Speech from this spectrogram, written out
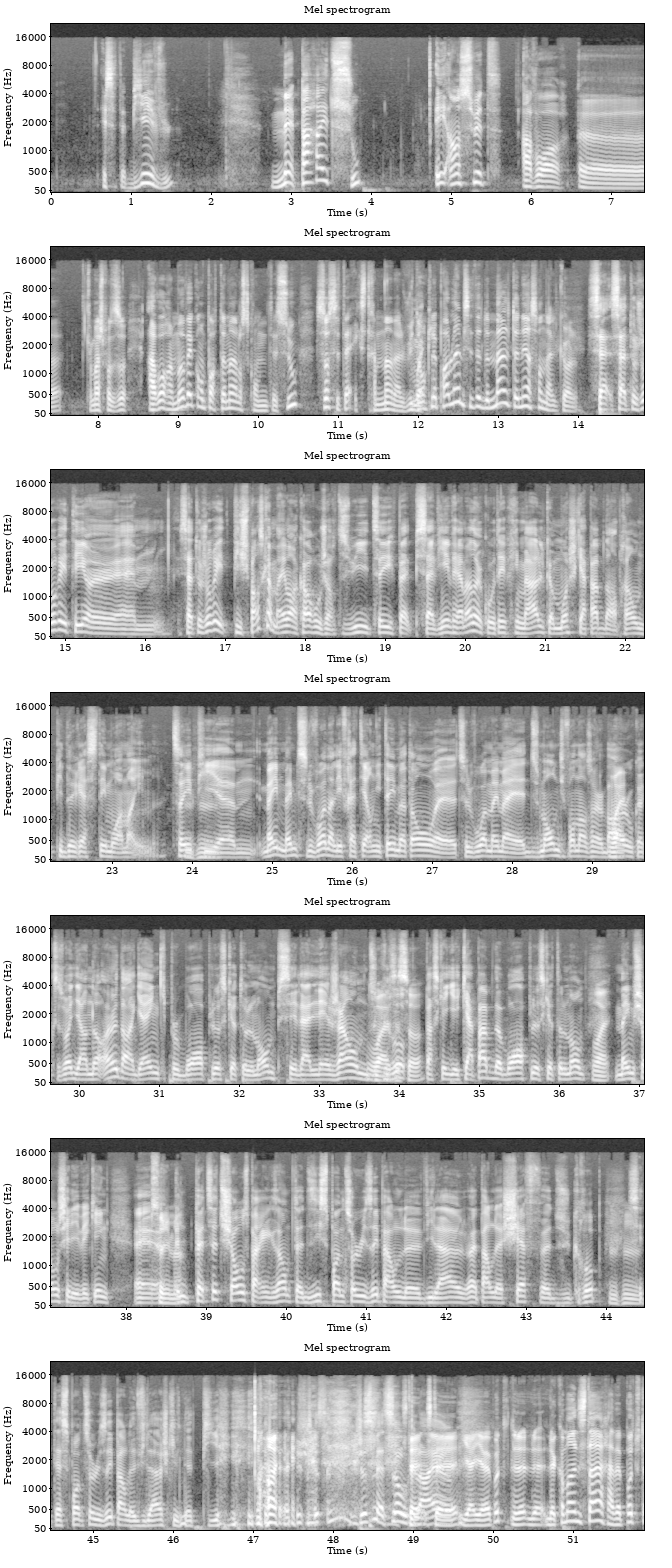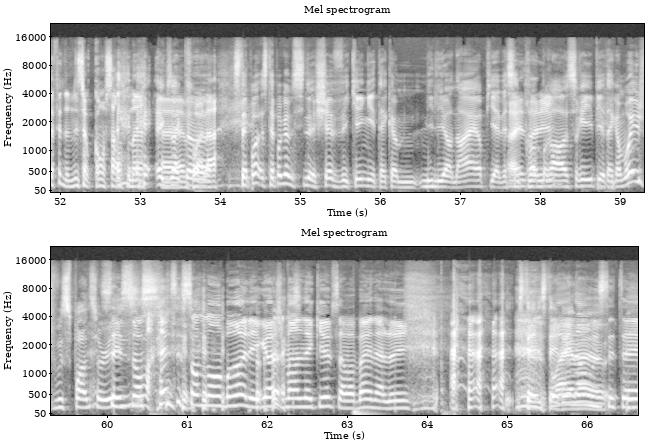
et c'était bien vu, mais paraître sous et ensuite avoir, euh, comment je peux dire ça, avoir un mauvais comportement lorsqu'on était sous, ça c'était extrêmement mal vu. Ouais. Donc le problème c'était de mal tenir son alcool. Ça, ça a toujours été un. euh, ça a toujours été. Puis je pense que même encore aujourd'hui, tu sais, puis ça vient vraiment d'un côté primal, comme moi je suis capable d'en prendre puis de rester moi-même. Puis euh, même, même tu le vois dans les fraternités, mettons, euh, tu le vois même euh, du monde qui vont dans un bar Ouais. ou quoi que ce soit. Il y en a un dans la gang qui peut boire plus que tout le monde, puis c'est la légende du Ouais, groupe parce qu'il est capable de boire plus que tout le monde. Ouais. Même chose chez les Vikings. Euh. Une petite chose, par exemple, tu as dit sponsorisé par le village, par le chef du groupe. Mhm. C'était sponsorisé par le village qui venait de piller. Juste, juste mettre ça au clair. c'était- il y a- il y avait pas tout- le, le- le commanditaire avait pas tout à fait donné son consentement. Exactement. Voilà. C'était pas, c'était pas comme si le chef viking était comme millionnaire, puis il avait ses Ouais, propres salut. brasseries, puis il était comme, oui, je vous sponsorise. C'est sur, mon bras, les gars, je m'en occupe, ça va bien aller. C'était, c'était ouais, vraiment.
